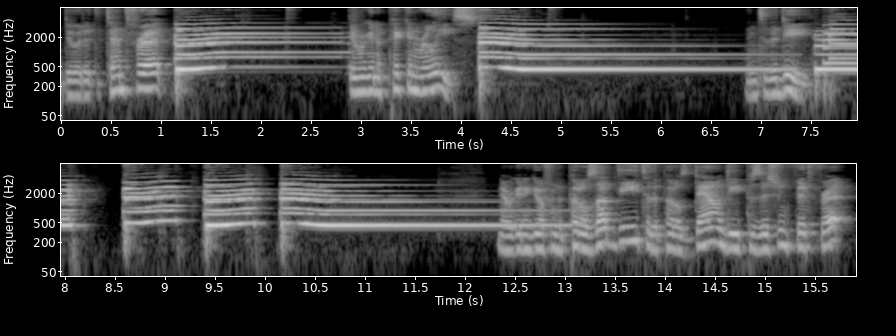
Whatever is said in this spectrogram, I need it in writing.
Do it at the 10th fret. Then we're gonna pick and release into the D. Now we're gonna go from the pedals up D to the pedals down D position, 5th fret.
